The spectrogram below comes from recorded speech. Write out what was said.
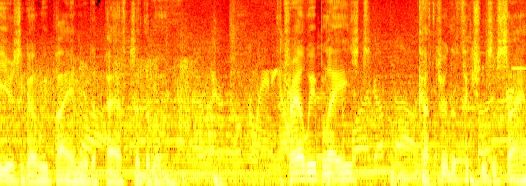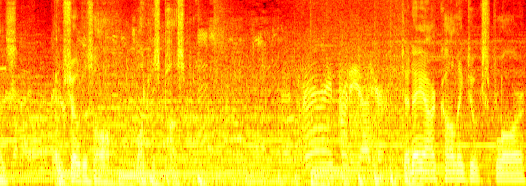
years ago, we pioneered a path to the moon. The trail we blazed cut through the fictions of science and showed us all what was possible. Very pretty out here. Today, our calling to explore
